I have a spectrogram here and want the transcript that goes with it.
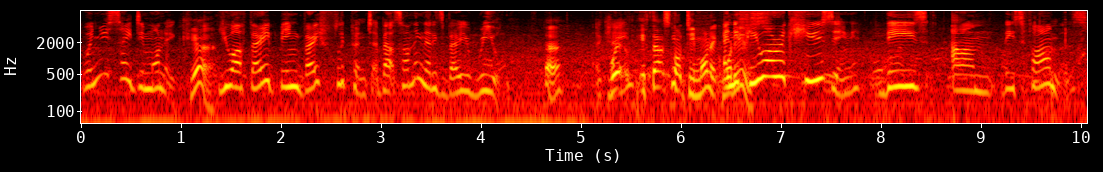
When you say demonic, Yeah. you are very being very flippant about something that is very real. Yeah. Okay. Well, if that's not demonic, and what if is? you are accusing these um, these farmers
